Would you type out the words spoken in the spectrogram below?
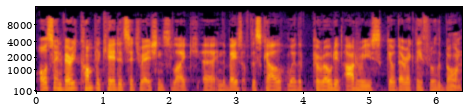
also in very complicated situations like uh, in the base of the skull where the carotid arteries go directly through the bone.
